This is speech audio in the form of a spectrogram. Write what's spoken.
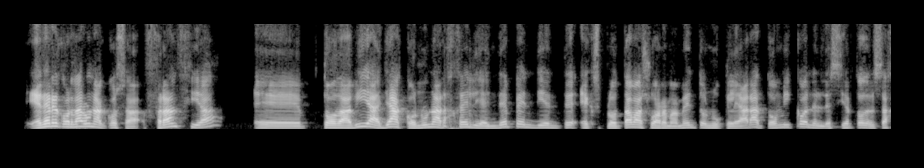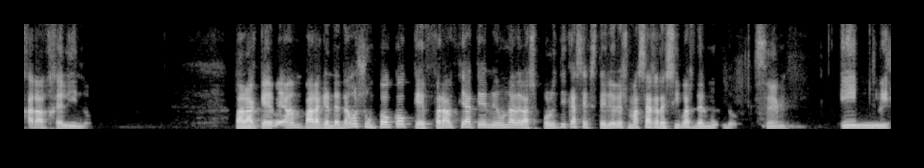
He de recordar una cosa, Francia eh, todavía ya con una Argelia independiente explotaba su armamento nuclear atómico en el desierto del Sáhara argelino. Para que vean, para que entendamos un poco que Francia tiene una de las políticas exteriores más agresivas del mundo. Sí. Y,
